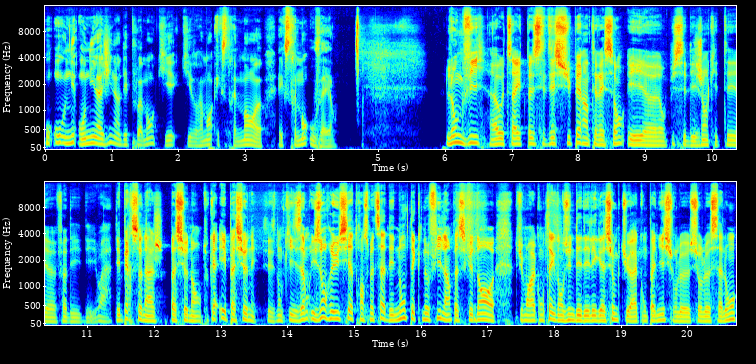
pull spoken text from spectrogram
on, imagine un déploiement qui est, vraiment extrêmement, euh, extrêmement ouvert. Longue vie à Outside, c'était super intéressant et euh, en plus c'est des gens qui étaient, euh, enfin des, des, personnages passionnants en tout cas et passionnés. Donc ils ont, réussi à transmettre ça à des non technophiles hein, parce que dans, tu me racontais que dans une des délégations que tu as accompagnées sur le sur le salon,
